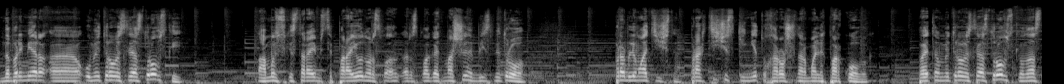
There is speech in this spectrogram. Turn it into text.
Например, э, у метро Василиостровской, а мы все-таки стараемся по району располагать машины близ метро, проблематично. Практически нету хороших нормальных парковок. Поэтому метро Василиостровская у нас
